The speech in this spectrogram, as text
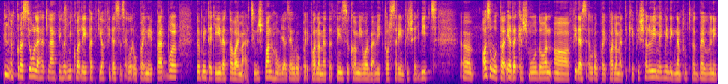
akkor azt jól lehet látni, hogy mikor lépett ki a Fidesz az Európai Néppártból, több mint egy évet tavaly márciusban, ha ugye az Európai Parlamentet nézzük, ami Orbán Viktor szerint is egy vicc, Azóta érdekes módon a Fidesz európai parlamenti képviselői még mindig nem tudtak beülni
